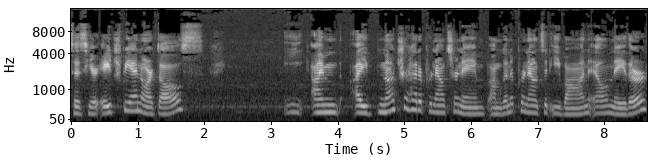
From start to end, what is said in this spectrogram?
says here HBN Art Dolls. I'm I'm not sure how to pronounce her name. I'm going to pronounce it Evon L. Nather.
